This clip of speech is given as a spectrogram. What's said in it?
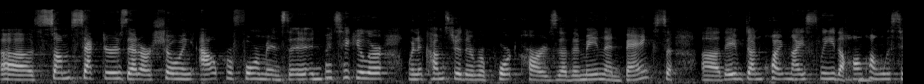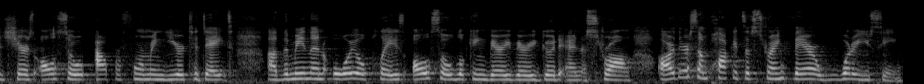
uh, some sectors that are showing outperformance. In particular, when it comes to the report cards, uh, the mainland banks, uh, they've done quite nicely. The Hong Kong listed shares also outperforming year to date. Uh, the mainland oil plays also looking very, very good and strong. Are there some pockets of strength there? What are you seeing?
